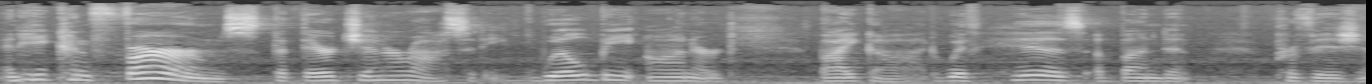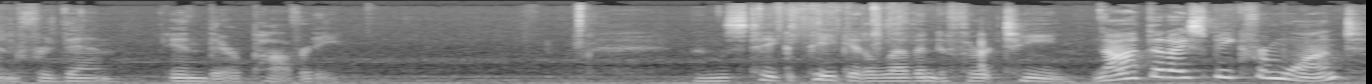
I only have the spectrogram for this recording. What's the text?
And he confirms that their generosity will be honored by God with his abundant provision for them in their poverty. And let's take a peek at 11 to 13. Not that I speak from want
